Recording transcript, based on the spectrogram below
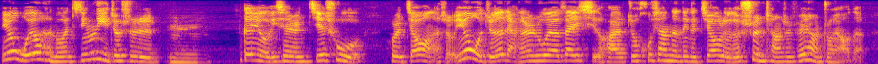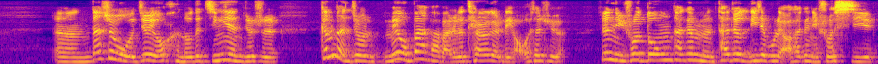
因为我有很多经历，就是嗯，跟有一些人接触。或者交往的时候，因为我觉得两个人如果要在一起的话，就互相的那个交流的顺畅是非常重要的。嗯，但是我就有很多的经验，就是根本就没有办法把这个天儿给聊下去。就你说东，他根本他就理解不了，他跟你说西，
